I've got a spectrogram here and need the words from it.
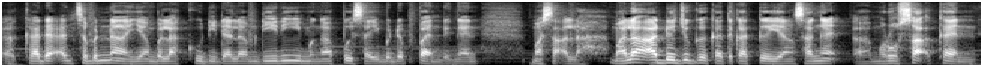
uh, keadaan sebenar yang berlaku di dalam diri mengapa saya berdepan dengan masalah. Malah ada juga kata-kata yang sangat uh, merosakkan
